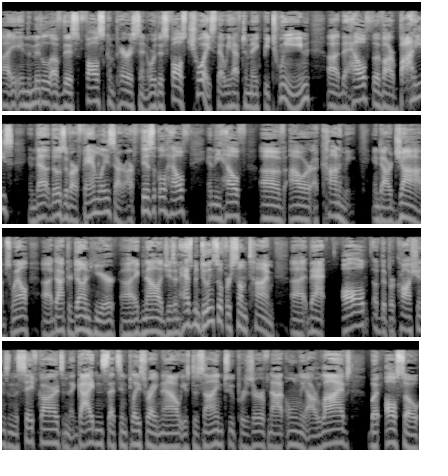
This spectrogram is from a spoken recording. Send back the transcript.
uh, in the middle of this false comparison or this false choice that we have to make between uh, the health of our bodies and that, those of our families, our, our physical health, and the health of our economy and our jobs. Well, uh, Dr. Dunn here uh, acknowledges and has been doing so for some time uh, that all of the precautions and the safeguards and the guidance that's in place right now is designed to preserve not only our lives, but also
